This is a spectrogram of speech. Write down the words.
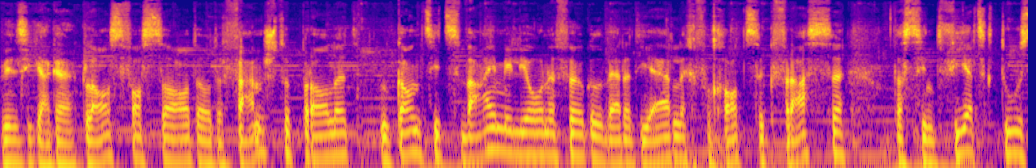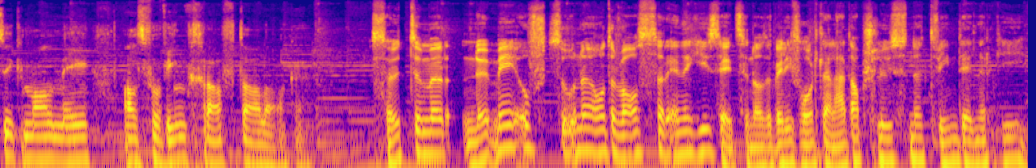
weil sie gegen Glasfassaden oder Fenster prallen. Und ganze zwei Millionen Vögel werden jährlich von Katzen gefressen. Das sind 40.000 Mal mehr als von Windkraftanlagen. Sollten wir nicht mehr auf die Sonne- oder Wasserenergie setzen? Oder welche Vorteile hat abschließend die Windenergie?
